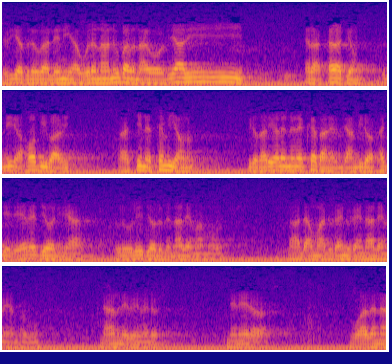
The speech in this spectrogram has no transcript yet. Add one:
ဒုတိယသရုပ်ကလည်းနည်းဟာဝေဒနာနုပဒနာကိုပြသည် အဲ့ဒါအဲ့ဒါကြောင့်ဒီနေ့ဟောပြီးပါပြီအဲရှင်းနေဆက်မိအောင်လို့ပြီးတော့ဒါတွေကလည်းနည်းနည်းခက်တာနဲ့ပြန်ပြီးတော့ခက်ကြကြပဲပြောနေရတူတူလေးပြောလို့လည်းနားလည်မှာမဟုတ်ဘူးဒါတောင်မှလူတိုင်းလူတိုင်းနားလည်မယ်မဟုတ်ဘူးနားမလည်ပဲမယ်လို့နည်းနည်းတော့ဝါဒနာ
